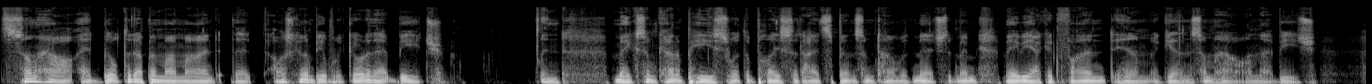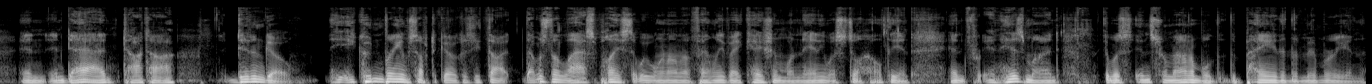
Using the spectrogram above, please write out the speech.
somehow had built it up in my mind that I was going to be able to go to that beach and make some kind of peace with the place that I had spent some time with Mitch. That maybe, maybe I could find him again somehow on that beach. And, and dad, Tata, didn't go he, couldn't bring himself to go because he thought that was the last place that we went on a family vacation when Nanny was still healthy, and and for, in his mind, it was insurmountable that the pain and the memory and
